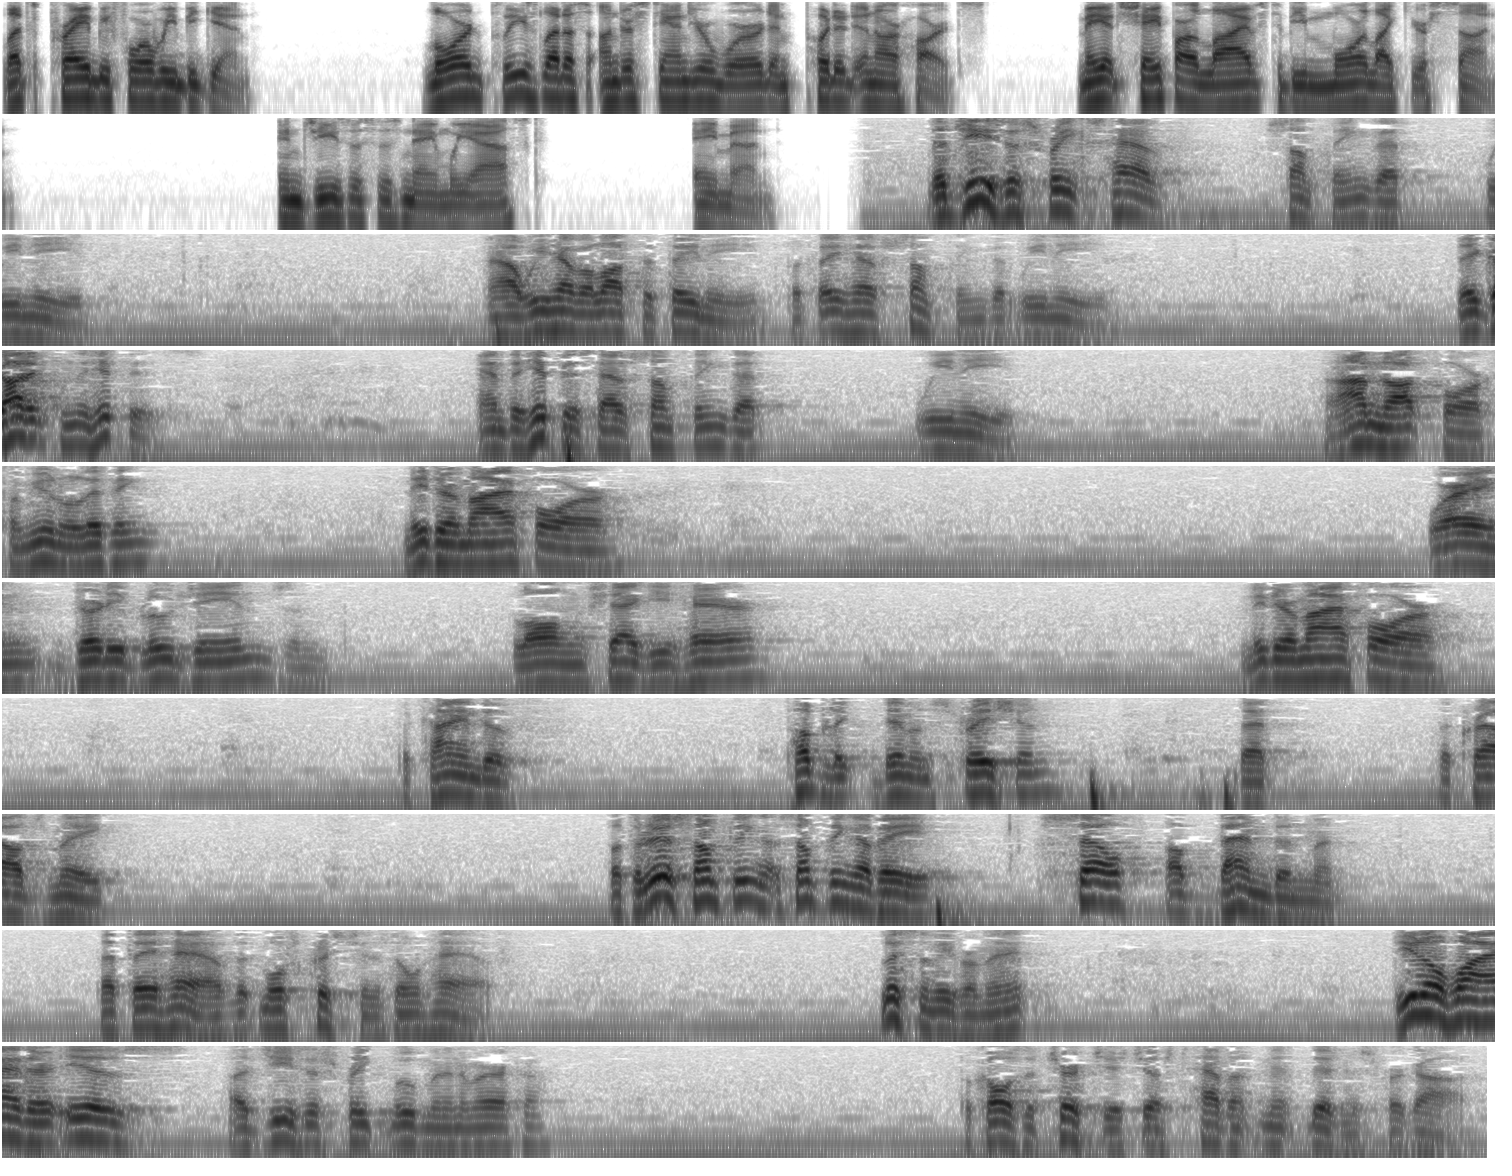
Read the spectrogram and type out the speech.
Let's pray before we begin. Lord, please let us understand your word and put it in our hearts. May it shape our lives to be more like your Son. In Jesus' name we ask. Amen. The Jesus freaks have something that we need. Now, we have a lot that they need, but they have something that we need. They got it from the hippies. And the hippies have something that we need. I'm not for communal living. Neither am I for wearing dirty blue jeans and long shaggy hair. Neither am I for the kind of public demonstration that the crowds make. But there is something, something of a self abandonment that they have that most Christians don't have. Listen to me for a minute. Do you know why there is a Jesus freak movement in America? Because the churches just haven't meant business for God.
